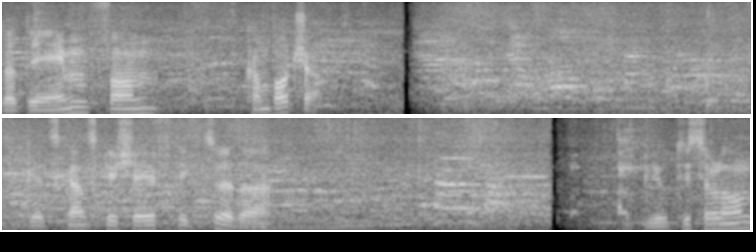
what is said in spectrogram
der DM von Kambodscha. Geht's ganz geschäftig zu da. Beauty Salon.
